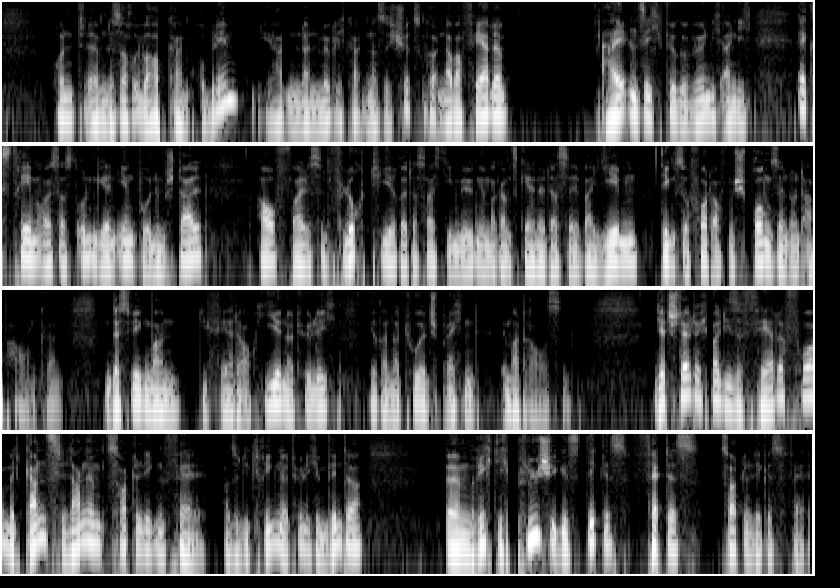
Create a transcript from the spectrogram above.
Und ähm, das ist auch überhaupt kein Problem. Die hatten dann Möglichkeiten, dass sie sich schützen konnten. Aber Pferde halten sich für gewöhnlich eigentlich extrem äußerst ungern irgendwo in einem Stall auf, weil es sind Fluchttiere. Das heißt, die mögen immer ganz gerne, dass sie bei jedem Ding sofort auf dem Sprung sind und abhauen können. Und deswegen waren die Pferde auch hier natürlich ihrer Natur entsprechend immer draußen. Jetzt stellt euch mal diese Pferde vor mit ganz langem, zotteligen Fell. Also die kriegen natürlich im Winter ähm, richtig plüschiges, dickes, fettes, zotteliges Fell.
